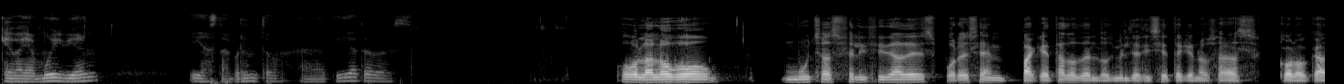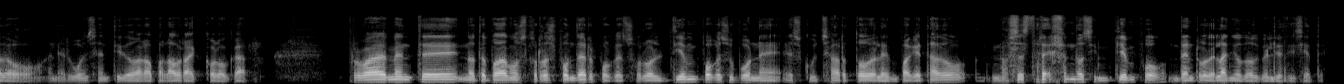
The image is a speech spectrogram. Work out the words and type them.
Que vaya muy bien. Y hasta pronto. A ti y a todos. Hola Lobo, muchas felicidades por ese empaquetado del 2017 que nos has colocado, en el buen sentido de la palabra colocar. Probablemente no te podamos corresponder porque solo el tiempo que supone escuchar todo el empaquetado nos está dejando sin tiempo dentro del año 2017.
